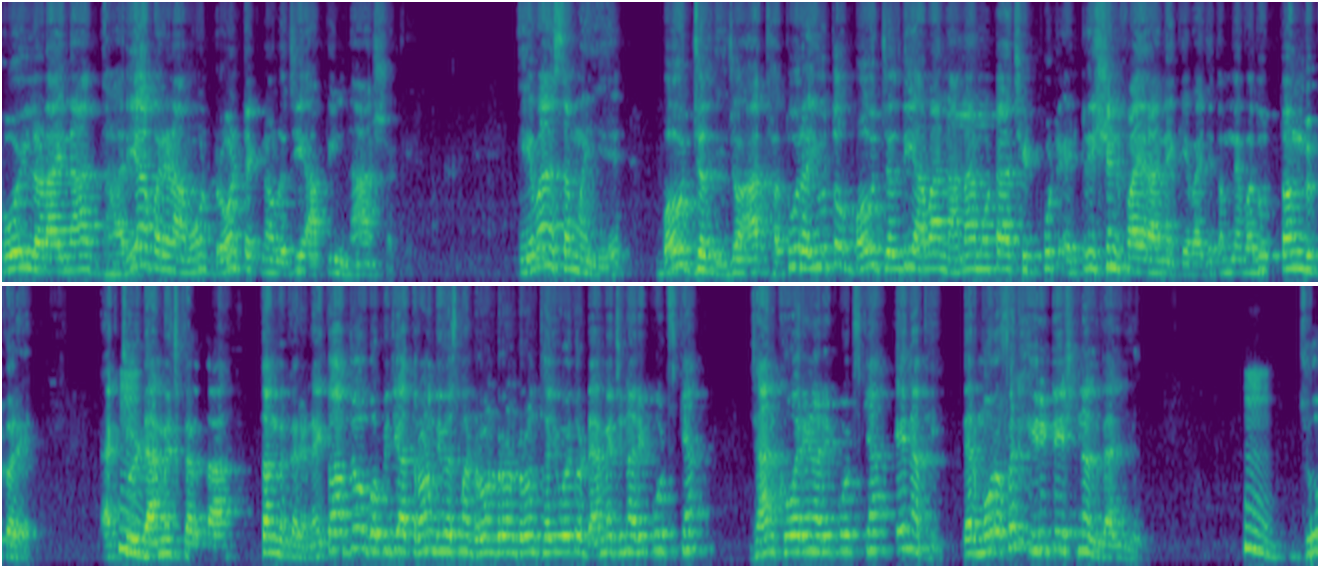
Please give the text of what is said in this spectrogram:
કોઈ લડાઈના ધાર્યા પરિણામો ડ્રોન ટેકનોલોજી આપી ના શકે. એવા સમયે બહુ જ જલ્દી જો આ થતું રહ્યું તો બહુ જ જલ્દી આવા નાના મોટા છીટપુટ એટ્રિશન ફાયર આને કહેવાય જે તમને વધુ તંગ કરે. એકચ્યુઅલ ડેમેજ કરતા તંગ કરે. નહીં તો આપ જો ગોપીજી આ ત્રણ દિવસમાં ડ્રોન ડ્રોન ડ્રોન થયું હોય તો ડેમેજના રિપોર્ટ્સ ક્યાં? જાન ખુવારીના રિપોર્ટ્સ ક્યાં? એ નથી. They are more of an irritational value hmm. જો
